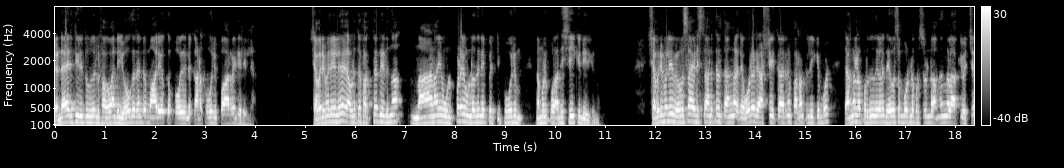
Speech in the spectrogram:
രണ്ടായിരത്തി ഇരുപത്തി ഇരുപത്തൊന്നിൽ ഭഗവാന്റെ യോഗദണ്ഡും മാലയൊക്കെ പോയതിന്റെ കണക്ക് പോലും ഇപ്പോൾ ആരുടെയും കയ്യിലില്ല. ശബരിമലയിൽ അവിടുത്തെ ഭക്തർ ഇടുന്ന നാണയം ഉൾപ്പെടെ ഉള്ളതിനെ പറ്റി പോലും നമ്മളിപ്പോൾ അതിശയിക്കേണ്ടിയിരിക്കുന്നു. ശബരിമല വ്യവസായ അടിസ്ഥാനത്തിൽ തങ്ങൾ ഓരോ രാഷ്ട്രീയക്കാരനും ഭരണത്തിലിരിക്കുമ്പോൾ തങ്ങളുടെ പ്രതിനിധികളെ ദേവസ്വം ബോർഡിന്റെ പ്രസിഡന്റ് അംഗങ്ങളാക്കി വെച്ച്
